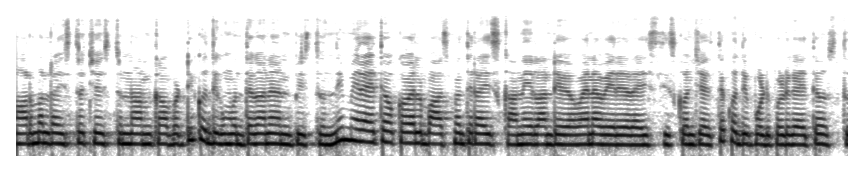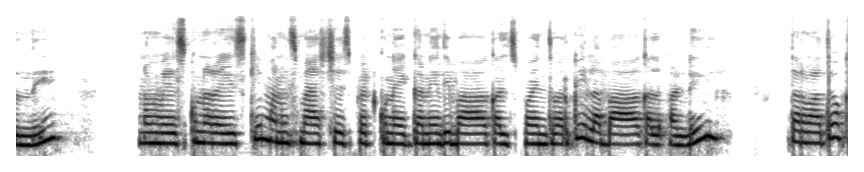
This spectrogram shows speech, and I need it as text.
నార్మల్ రైస్తో చేస్తున్నాను కాబట్టి కొద్దిగా ముద్దగానే అనిపిస్తుంది. మీరైతే ఒకవేళ బాస్మతి రైస్ కానీ ఇలాంటివి ఏవైనా వేరే రైస్ తీసుకొని చేస్తే కొద్దిగా పొడి పొడిగా అయితే వస్తుంది. మనం వేసుకున్న రైస్కి మనం స్మాష్ చేసి పెట్టుకున్న ఎగ్ అనేది బాగా కలిసిపోయేంత వరకు ఇలా బాగా కలపండి. తర్వాత ఒక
